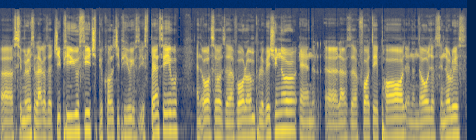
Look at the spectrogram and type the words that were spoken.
uh, simulate like the GPU usage because GPU is expensive, and also the volume provisioner and like the 4D pod and the node scenarios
